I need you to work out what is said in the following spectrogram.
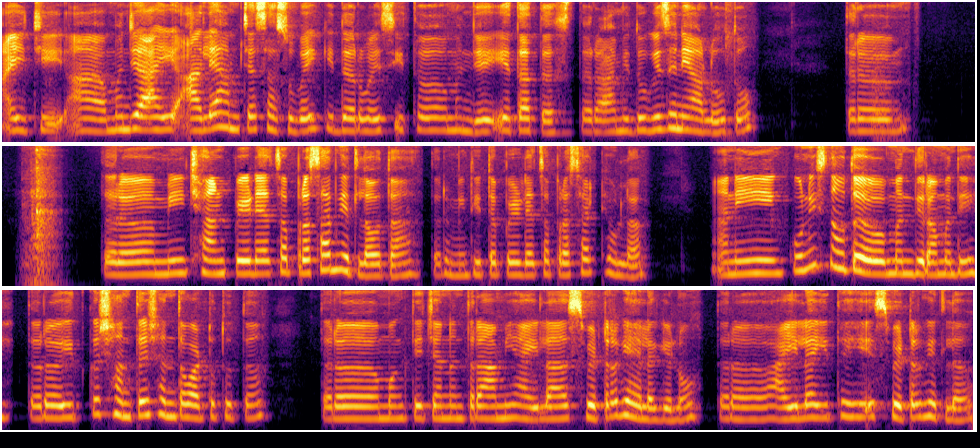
आईची आ, म्हणजे आई आल्या आमच्या सासूबाई की दरवेळेस इथं म्हणजे येतातच. तर आम्ही दोघीजणी आलो होतो. तर तर मी छान पेढ्याचा प्रसाद घेतला होता. तर मी तिथं पेढ्याचा प्रसाद ठेवला. आणि कोणीच नव्हतं मंदिरामध्ये. तर इतकं शांत शांत वाटत होतं. तर मग त्याच्यानंतर आम्ही आईला स्वेटर घ्यायला गेलो. तर आईला इथं हे स्वेटर घेतलं.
